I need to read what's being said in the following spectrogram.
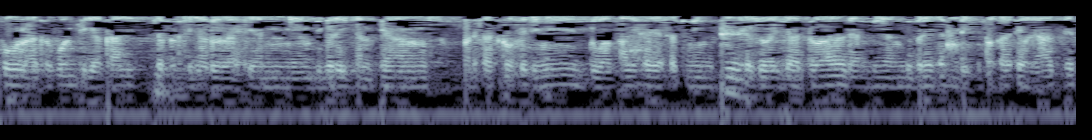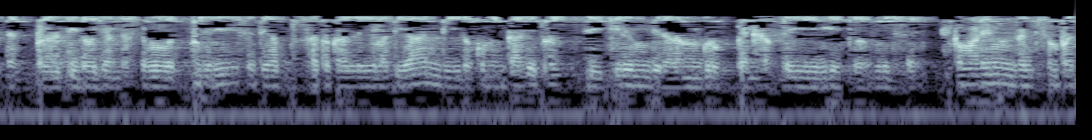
full ataupun tiga kali seperti jadwal latihan yang diberikan yang pada saat covid ini dua kali saya satu minggu iya. sesuai jadwal dan yang diberikan disepakati oleh atlet dan pelatih dojan tersebut jadi setiap satu kali latihan didokumentasi terus dikirim di dalam grup PNKPI gitu kemarin sempat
